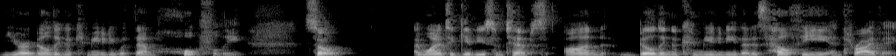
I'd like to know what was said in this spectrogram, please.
you're building a community with them, hopefully. So, I wanted to give you some tips on building a community that is healthy and thriving,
